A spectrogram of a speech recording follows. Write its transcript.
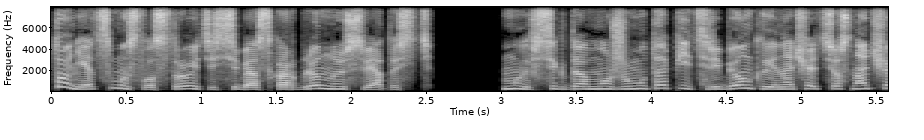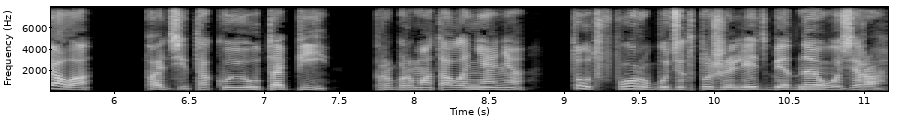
то нет смысла строить из себя оскорбленную святость. Мы всегда можем утопить ребенка и начать все сначала. Поди такую утопи пробормотала няня. «Тут впору будет пожалеть бедное озеро».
